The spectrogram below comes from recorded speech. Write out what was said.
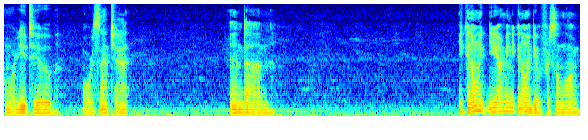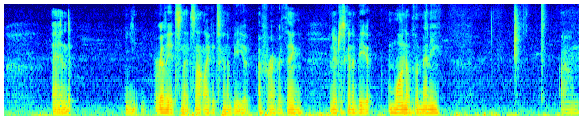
or YouTube or Snapchat. And um you can only you I mean you can only do it for so long. And really it's it's not like it's going to be a, a forever thing and you're just going to be one of the many um,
